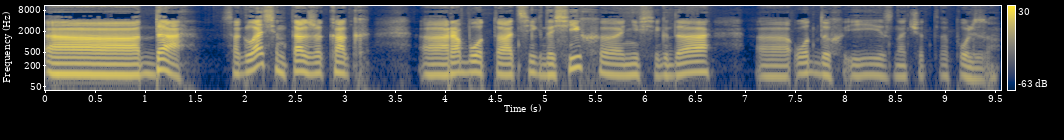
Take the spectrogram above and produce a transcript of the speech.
А, да, согласен. Так же, как а, работа от сих до сих э, не всегда отдых и, значит, пользу.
